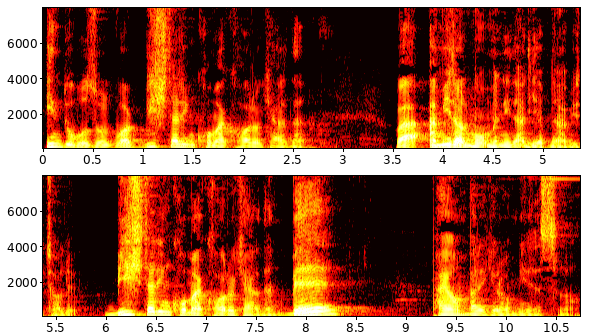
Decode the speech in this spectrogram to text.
این دو بزرگوار بیشتر این کمک ها رو کردن. و امیر المؤمنین علی ابن ابی طالب بیشتر این کمک ها رو کردن به پیامبر گرامی اسلام.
